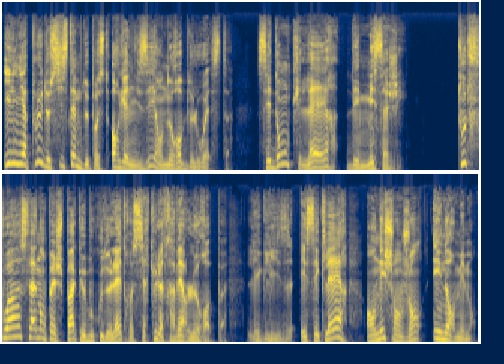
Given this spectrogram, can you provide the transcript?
il n'y a plus de système de poste organisé en Europe de l'Ouest. C'est donc l'ère des messagers. Toutefois, cela n'empêche pas que beaucoup de lettres circulent à travers l'Europe, l'Église et ses clercs en échangeant énormément.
